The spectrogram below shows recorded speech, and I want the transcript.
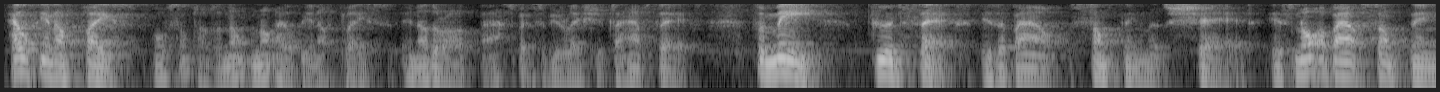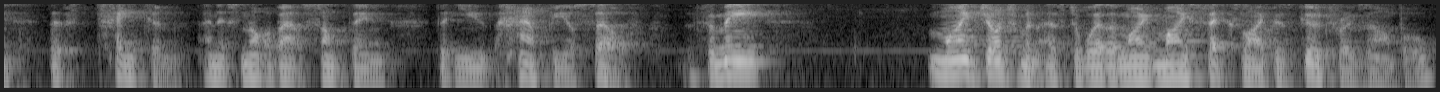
healthy enough place, or sometimes a not not healthy enough place in other aspects of your relationship to have sex. For me, good sex is about something that's shared. It's not about something that's taken, and it's not about something that you have for yourself. For me, my judgment as to whether my, my sex life is good, for example,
